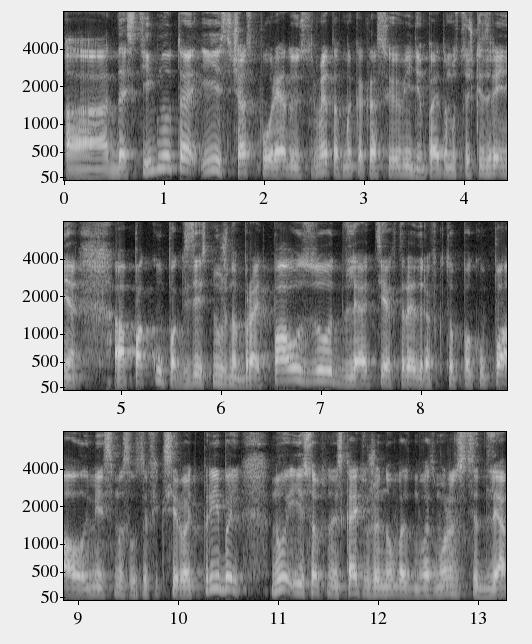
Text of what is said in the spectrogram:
достигнута и сейчас по ряду инструментов мы как раз ее видим. Поэтому с точки зрения а, покупок здесь нужно брать паузу. Для тех трейдеров кто покупал имеет смысл зафиксировать прибыль. Ну и собственно искать уже новые возможности для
